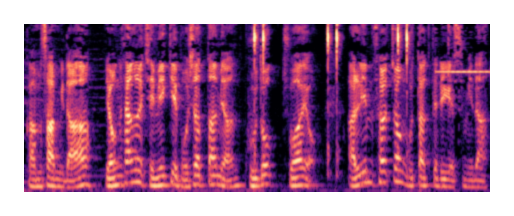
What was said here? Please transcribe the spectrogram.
감사합니다. 영상을 재밌게 보셨다면 구독, 좋아요, 알림 설정 부탁드리겠습니다.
